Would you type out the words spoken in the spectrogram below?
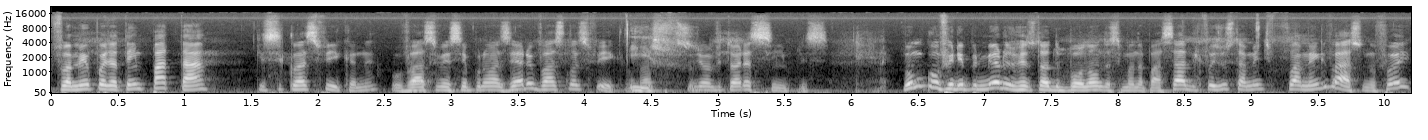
O Flamengo pode até empatar, que se classifica, né? O Vasco vencer por 1x0 e o Vasco classifica. O Vasco Isso. de uma vitória simples. Vamos conferir primeiro o resultado do bolão da semana passada, que foi justamente Flamengo e Vasco, não foi?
